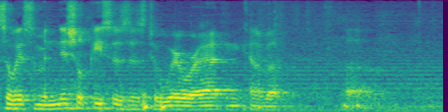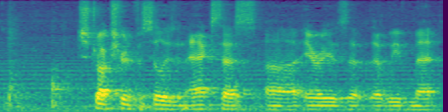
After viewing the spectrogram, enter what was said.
So we have some initial pieces as to where we're at and kind of a uh, structure and facilities and access uh, areas that, that we've met.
